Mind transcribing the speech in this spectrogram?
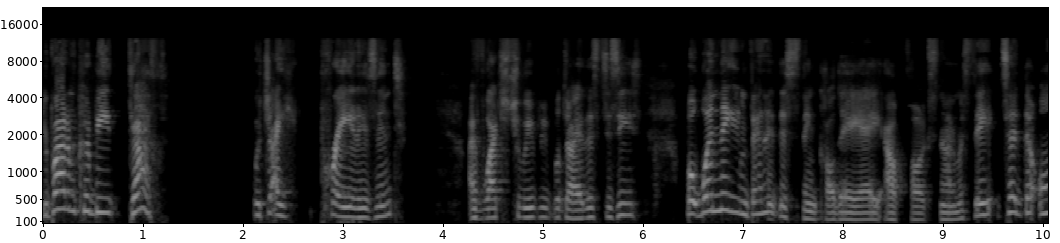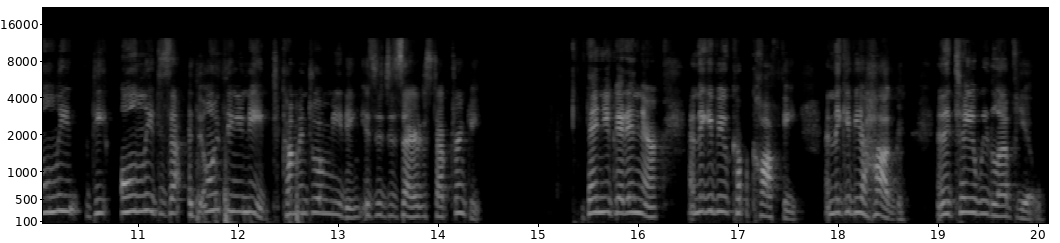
Your bottom could be death, which I pray it isn't. I've watched too many people die of this disease. But when they invented this thing called AA, Alcoholics Anonymous, they said the only the only desire the only thing you need to come into a meeting is a desire to stop drinking. Then you get in there and they give you a cup of coffee and they give you a hug and they tell you we love you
